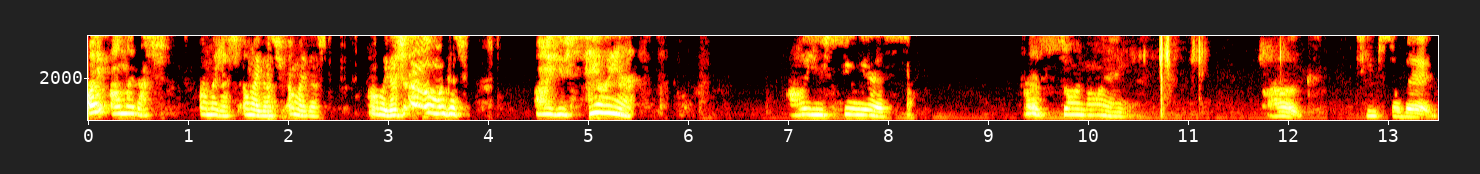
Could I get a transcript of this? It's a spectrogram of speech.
I, oh my gosh. Oh my gosh. Oh my gosh. Oh my gosh. Oh my gosh. Oh my gosh. Are you serious? Are you serious? That is so annoying. Ugh. Team's so big.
